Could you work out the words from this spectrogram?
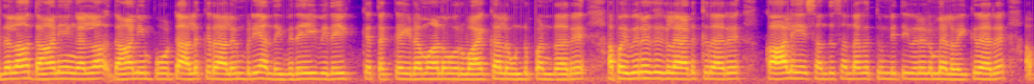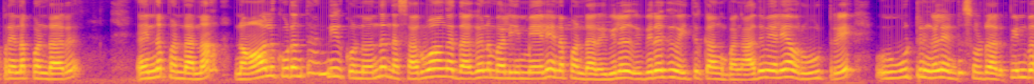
இதெல்லாம் தானியங்கள்லாம் தானியம் போட்டு அழுக்கிற அளன்படி அந்த விதையை விதைக்கத்தக்க இடமான ஒரு வாய்க்காலை உண்டு பண்ணுறாரு அப்போ விறகுகளை அடுக்கிறாரு. காளையை சந்து சந்தாக துண்டித்து விறகு மேலே வைக்கிறாரு. அப்புறம் என்ன பண்ணுறாரு என்ன பண்ணுறாருன்னா நாலு கூட தண்ணீர் கொண்டு வந்து அந்த சர்வாங்க தகன பலியின் மேலே என்ன பண்ணுறாரு விலகு விறகு வைத்திருக்காங்க பாங்க அது மேலே அவர் ஊற்று ஊற்றுங்கள் என்று சொல்கிறாரு பின்பு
